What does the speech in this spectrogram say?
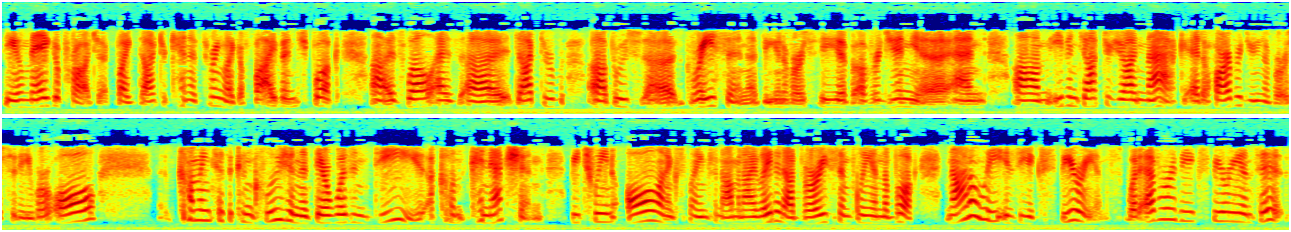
the Omega Project by Dr. Kenneth Ring, like a five-inch book, uh, as well as uh, Dr. Uh, Bruce uh, Greyson at the University of, of Virginia, and um, even Dr. John Mack at Harvard University were all coming to the conclusion that there was indeed a con- connection between all unexplained phenomena. I laid it out very simply in the book. Not only is the experience, whatever the experience is,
